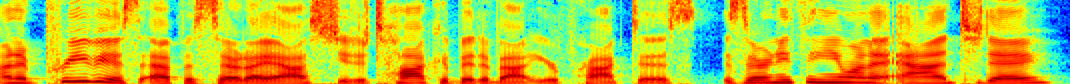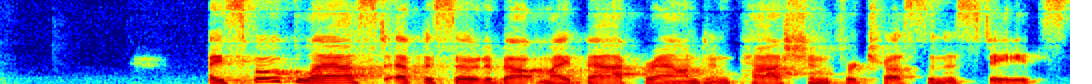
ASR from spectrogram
On a previous episode, I asked you to talk a bit about your practice. Is there anything you want to add today? I spoke last episode about my background and passion for trust and estates.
